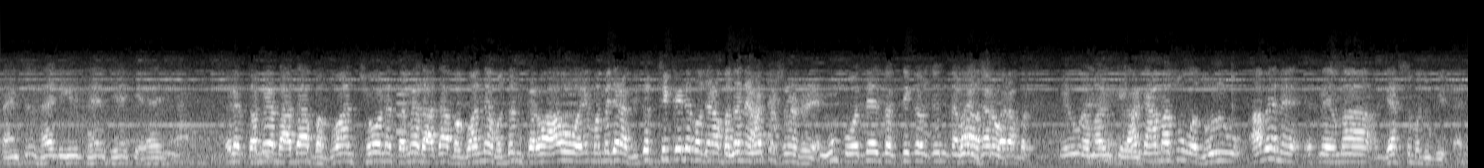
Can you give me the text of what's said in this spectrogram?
ત્રણસો સાત ડિગ્રી થાય છે કહેવાય નહીં. એટલે તમે દાદા ભગવાન છો અને તમે દાદા ભગવાનને વદન કરવા આવો એમ અમે જરા વિગતથી કહી તો જરા બધાને આકર્ષણ રહે. હું પોતે જ ભક્તિ કરું છું તમે કરો. બરાબર. એવું અમારું કારણ કે આમાં શું અધૂરું આવે ને એટલે એમાં ગેરસમજ ઊભી થાય.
